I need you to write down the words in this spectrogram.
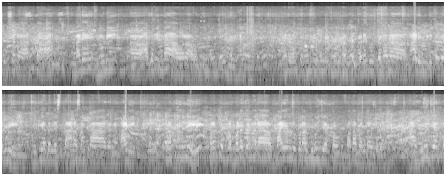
ಪುರುಷರ ಅರ್ಥ. ನಡೆ, ನುಡಿ ಅದರಿಂದ ಅವರ ಒಂದು ಮೌಲ್ಯವು ನಿರ್ಧಾರವಾಗುತ್ತದೆ ನಡೆದಂತೆ ನುಡಿದು ಜನರ ನಾಡಿ ಮಿಡಿತದಲ್ಲಿ ಹೃದಯದಲ್ಲಿ ಸ್ಥಾನ ಸಂಪಾದನೆ ಮಾಡಿ, ಪ್ರತಿ ಇಲ್ಲಿ ಪ್ರತಿಯೊಬ್ಬ ಬಡ ಜನರ ಬಾಯಲ್ಲೂ ಕೂಡ ಗುರೂಜಿ ಅಂತ ಒಂದು ಪದ ಬರ್ತಾ ಇತ್ತು ಆ ಗುರೂಜಿ ಅಂತ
